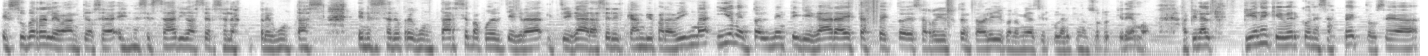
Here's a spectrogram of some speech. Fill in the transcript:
es súper relevante. O sea, es necesario hacerse las preguntas, es necesario preguntarse para poder llegar, llegar a hacer el cambio de paradigma y eventualmente llegar a este aspecto de desarrollo sustentable y economía circular que nosotros queremos. Al final tiene que ver con ese aspecto, o sea,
